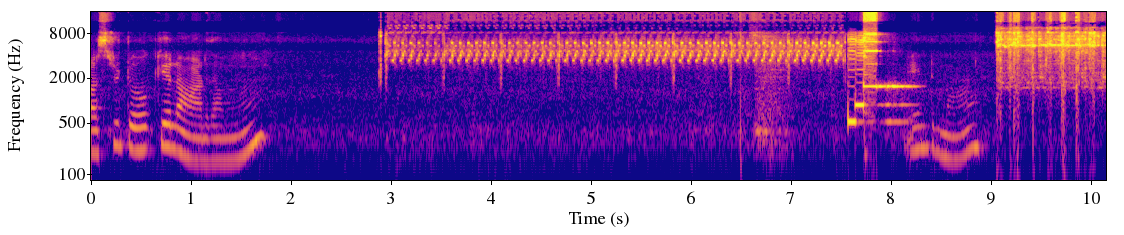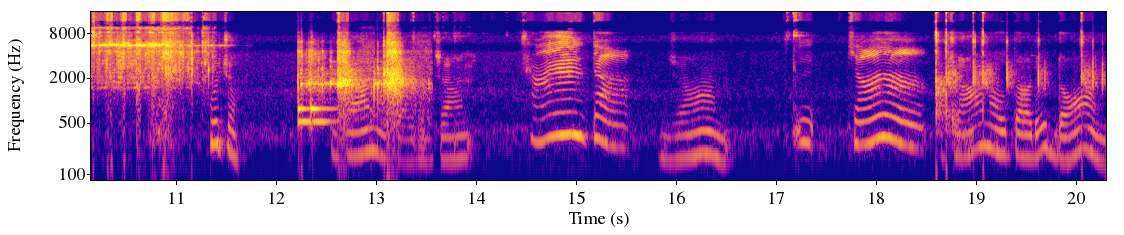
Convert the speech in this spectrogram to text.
ఫస్ట్ టోక్యోలో ఆడదాము ఏంటమ్మా కూర్చో. John John. జాన్. జాన్. అవుతాడు డాన్.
